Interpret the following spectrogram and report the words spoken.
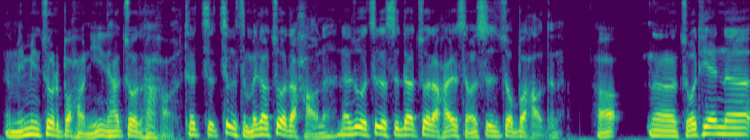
那明明做的不好，你一定要做的好，这这这个怎么叫做得好呢？那如果这个事都要做到，还有什么事是做不好的呢？好，那昨天呢，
